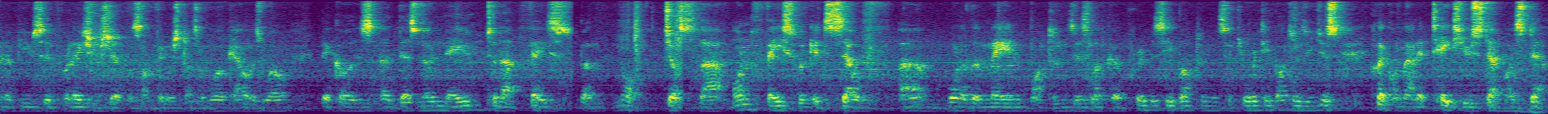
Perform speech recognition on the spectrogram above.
an abusive relationship or something which doesn't work out as well because uh, there's no name to that face. But not just that. On Facebook itself, um, one of the main buttons is like a privacy button and security buttons. You just click on that, it takes you step by step.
